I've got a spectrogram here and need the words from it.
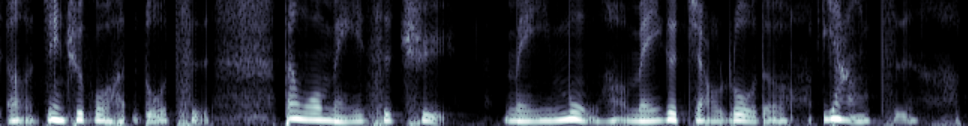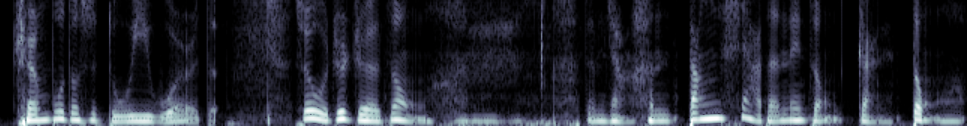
呃进去过很多次，但我每一次去，每一幕哈，每一个角落的样子，全部都是独一无二的。所以我就觉得这种。嗯怎么讲？很当下的那种感动哦，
